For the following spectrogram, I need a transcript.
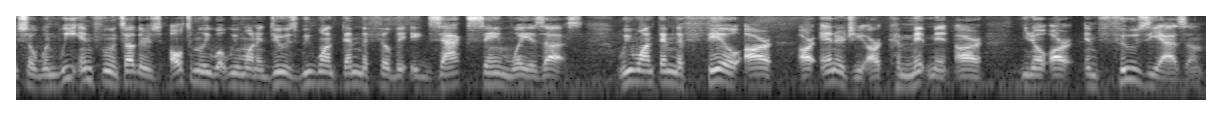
so when we influence others, ultimately what we want to do is we want them to feel the exact same way as us. We want them to feel our our energy, our commitment, our you know, our enthusiasm.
